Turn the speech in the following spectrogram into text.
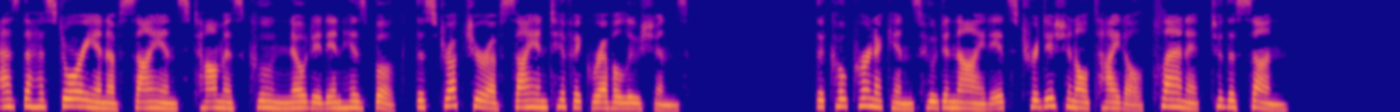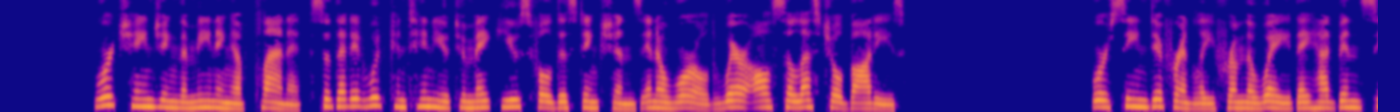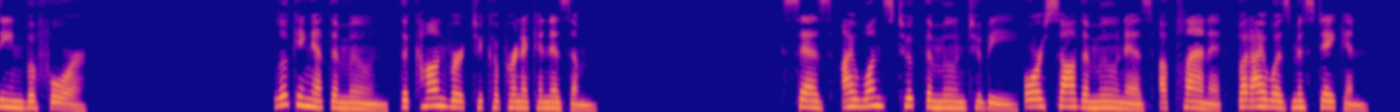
As the historian of science Thomas Kuhn noted in his book, The Structure of Scientific Revolutions, the Copernicans who denied its traditional title planet to the Sun were changing the meaning of planet so that it would continue to make useful distinctions in a world where all celestial bodies were seen differently from the way they had been seen before. Looking at the Moon, the convert to Copernicanism, says, I once took the Moon to be or saw the Moon as a planet, but I was mistaken.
